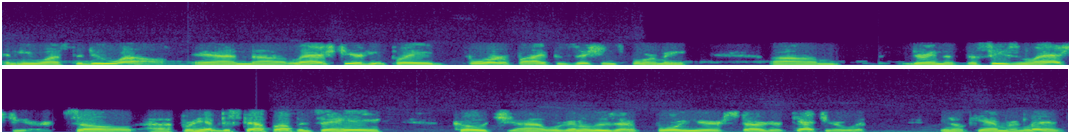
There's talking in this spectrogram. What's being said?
and he wants to do well. And uh, last year he played four or five positions for me um, during the, the season last year. So uh, for him to step up and say, "Hey, coach, uh, we're going to lose our four-year starter catcher with, you know, Cameron Lynch."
